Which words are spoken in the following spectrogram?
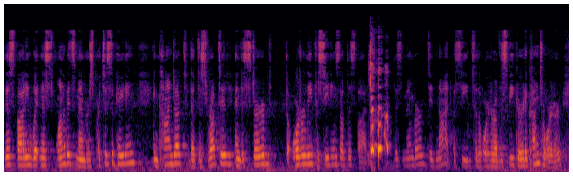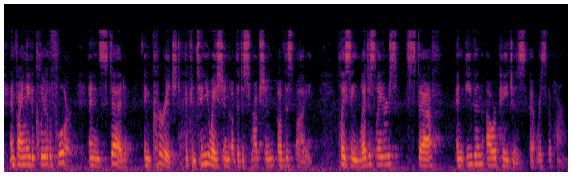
this body witnessed one of its members participating in conduct that disrupted and disturbed the orderly proceedings of this body. this member did not accede to the order of the speaker to come to order and finally to clear the floor, and instead encouraged the continuation of the disruption of this body, placing legislators, staff, and even our pages at risk of harm.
